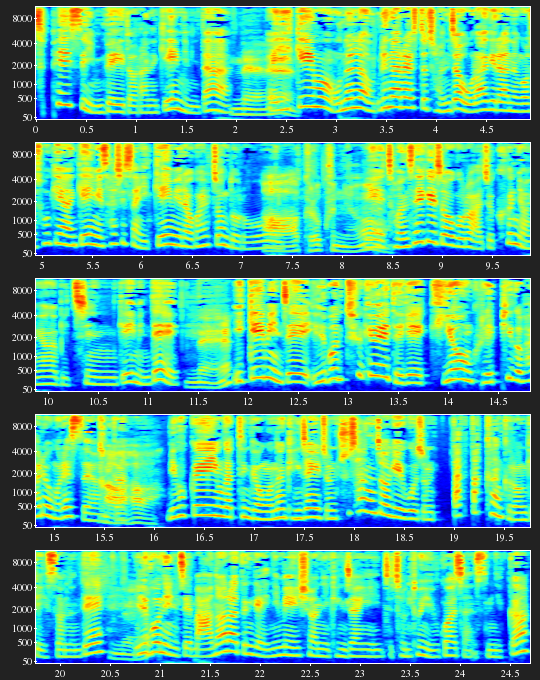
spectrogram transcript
Space Invader라는 게임입니다. 네. 그러니까 이 게임은 오늘날 우리나라에서도 전자 오락이라는 걸 소개한 게임이 사실상 이 게임이라고 할 정도로 아 그렇군요. 예, 전 세계적으로 아주 큰 영향을 미친 게임인데 네. 이 게임이 이제 일본 특유의 되게 귀여운 그래픽을 활용을 했어요. 그러니까 아하. 미국 게임 같은 경우는 굉장히 좀 추상적이고 좀 딱딱한 그런 게 있었는데 네. 일본은 이제 만화라든가 애니메이션이 굉장히 이제 전통이 유구하지 않습니까?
